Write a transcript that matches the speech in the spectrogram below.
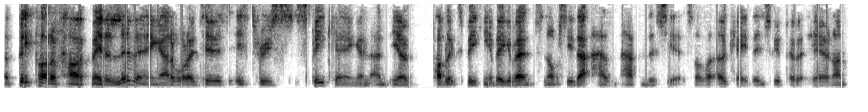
a big part of how I've made a living out of what I do is, is through speaking and, and you know public speaking at big events, and obviously that hasn't happened this year. So I was like, okay, there needs to be a pivot here, and I'm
